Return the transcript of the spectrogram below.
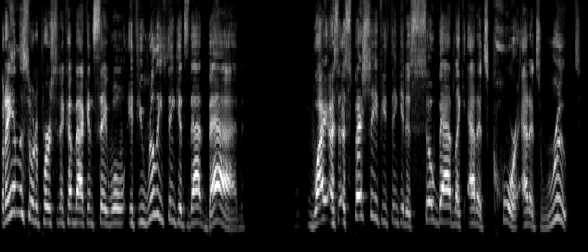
But I am the sort of person to come back and say, well, if you really think it's that bad, why, especially if you think it is so bad, like at its core, at its root,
